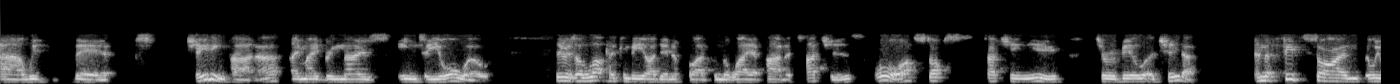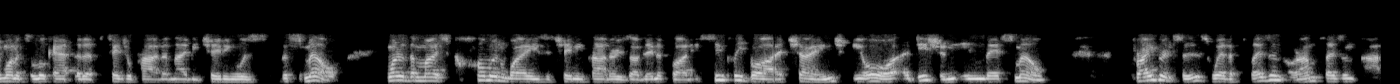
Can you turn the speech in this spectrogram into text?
uh, with their cheating partner. They may bring those into your world. There is a lot that can be identified from the way a partner touches or stops touching you to reveal a cheater. And the fifth sign that we wanted to look at that a potential partner may be cheating was the smell. One of the most common ways a cheating partner is identified is simply by a change or addition in their smell. Fragrances, whether pleasant or unpleasant, are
